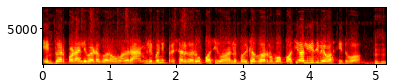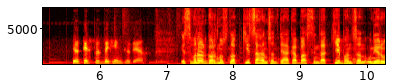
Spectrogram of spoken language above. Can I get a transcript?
एकद्वार प्रणालीबाट गरौँ भनेर हामीले पनि प्रेसर गरौँ पछि उहाँले बैठक गर्नुभयो पछि अलिकति व्यवस्थित भयो। त्यो त्यस्तो देखिन्थ्यो त्यहाँ। स्मरण गर्नुहोस् न के चाहन्छन् त्यहाँका बासिन्दा के भन्छन्? उनीहरू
